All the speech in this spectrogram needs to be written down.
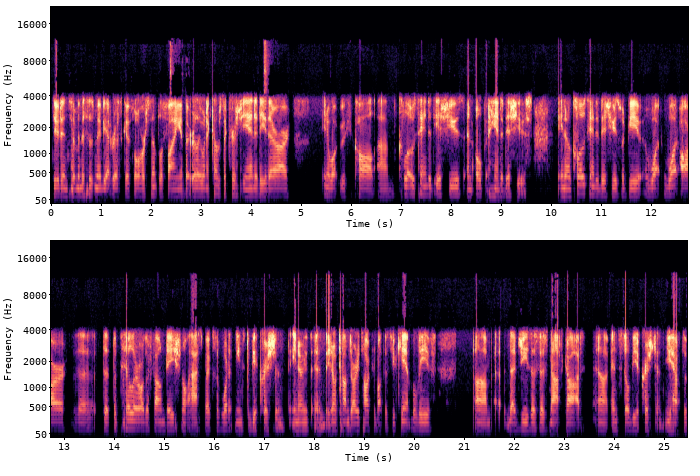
students. I mean, this is maybe at risk of oversimplifying it, but really, when it comes to Christianity, there are, you know, what we could call um, closed-handed issues and open-handed issues. You know, closed-handed issues would be what what are the, the the pillar or the foundational aspects of what it means to be a Christian. You know, and you know, Tom's already talked about this. You can't believe um, that Jesus is not God uh, and still be a Christian. You have to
